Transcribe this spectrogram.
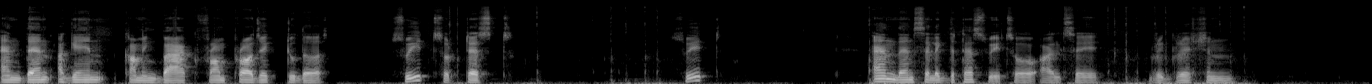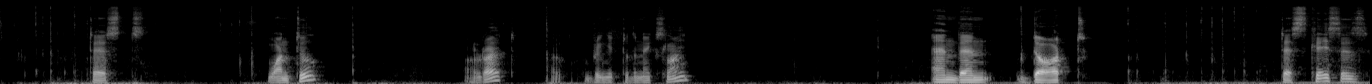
And then again coming back from project to the suite. So test suite. And then select the test suite. So I'll say regression tests 1 2 all right I'll bring it to the next line. And then dot test cases.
